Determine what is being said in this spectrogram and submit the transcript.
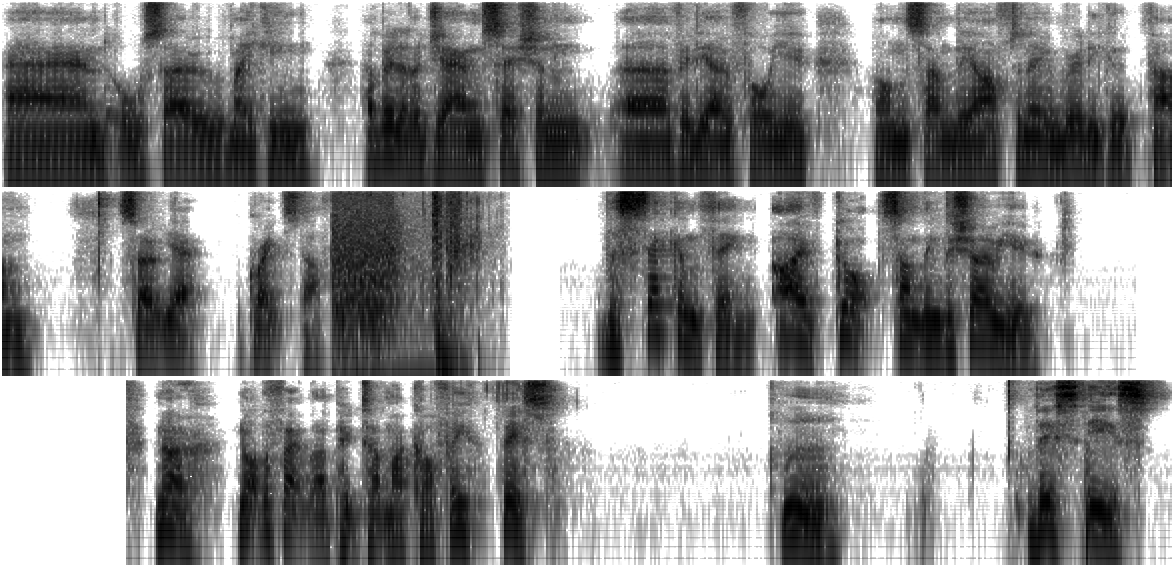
and also making a bit of a jam session uh, video for you on Sunday afternoon. Really good fun. So yeah, great stuff. The second thing, I've got something to show you. No, not the fact that I picked up my coffee. This. Hmm. This is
